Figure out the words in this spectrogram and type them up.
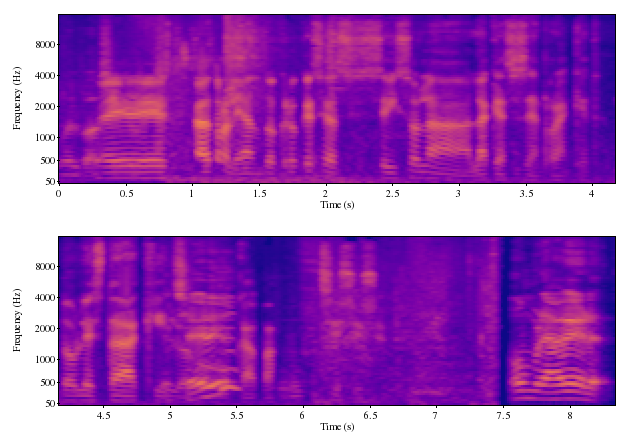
Con el básico. Eh, estaba troleando, creo que se, hace- se hizo la, la que haces en Ranked. Doble stack y ¿En serio? capa. Sí, sí, sí. Hombre, a ver,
